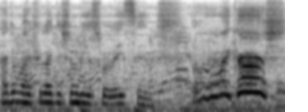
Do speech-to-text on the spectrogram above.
I don't know, I feel like they shouldn't be used for racing. Oh my gosh!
